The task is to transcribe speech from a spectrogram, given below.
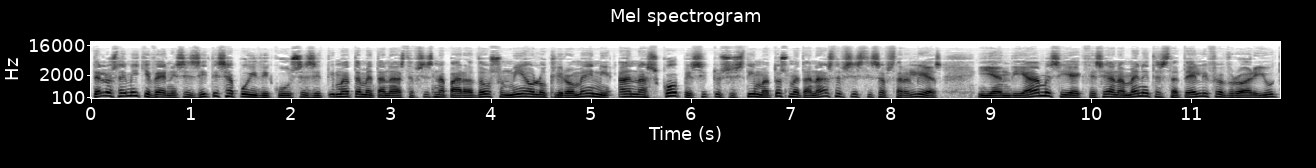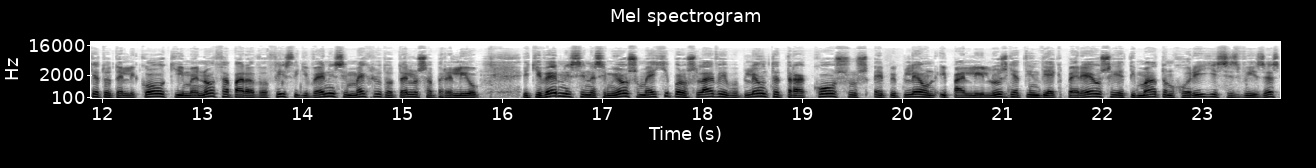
Τέλος, θέμη η κυβέρνηση ζήτησε από ειδικούς σε ζητήματα μετανάστευσης να παραδώσουν μια ολοκληρωμένη ανασκόπηση του συστήματος μετανάστευσης της Αυστραλίας. Η ενδιάμεση έκθεση αναμένεται στα τέλη Φεβρουαρίου και το τελικό κείμενο θα παραδοθεί στην κυβέρνηση μέχρι το τέλος Απριλίου. Η κυβέρνηση, να σημειώσουμε, έχει προσλάβει επιπλέον 400 επιπλέον υπαλλήλους για την διεκπαιρέωση ετοιμάτων χορήγησης βίζας,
